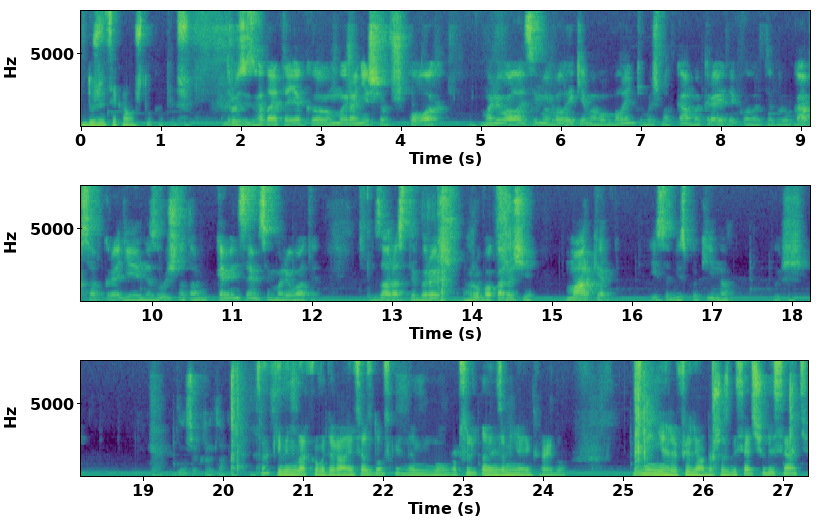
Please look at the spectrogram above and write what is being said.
Дуже цікава штука теж. Друзі, згадайте, як е, ми раніше в школах малювали цими великими або маленькими шматками крейди, коли тебе рука вся в крейді і незручно там камінцем цим малювати. Зараз ти береш, грубо кажучи, маркер і собі спокійно пишеш. Дуже круто. Так, і він легко витирається з доски. Ну, абсолютно він заміняє крейду. Змінні грифеля до 60-60,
